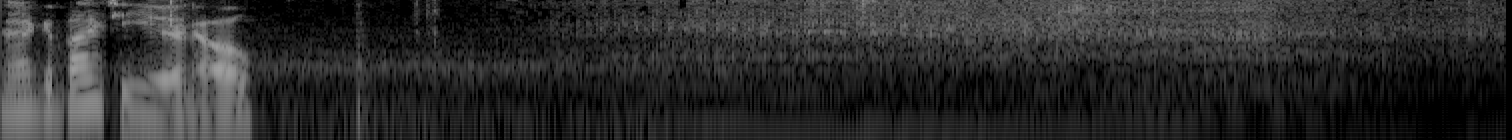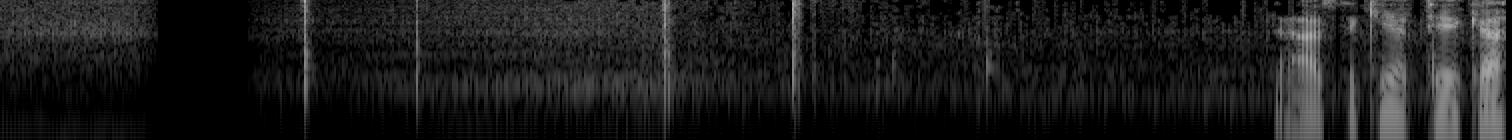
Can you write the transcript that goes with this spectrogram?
Uh, goodbye to you and all. That's the caretaker.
